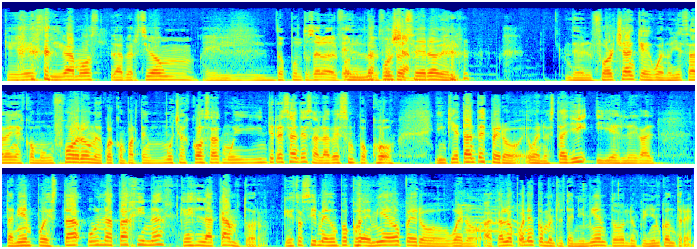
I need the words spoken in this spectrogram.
que es, digamos, la versión El 2.0 del, for- el del 4chan. 2.0 del, del 4chan, que bueno, ya saben, es como un foro en el cual comparten muchas cosas muy interesantes, a la vez un poco inquietantes, pero bueno, está allí y es legal. También pues está una página que es la Camtor, que esto sí me da un poco de miedo, pero bueno, acá lo ponen como entretenimiento, lo que yo encontré.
